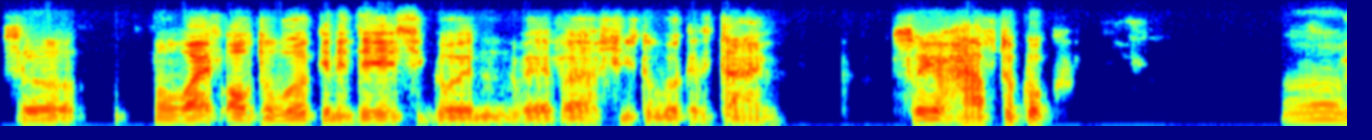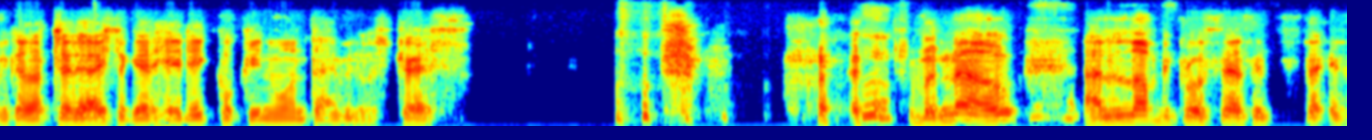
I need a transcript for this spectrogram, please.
So mm-hmm. my wife out to work in the day, she going wherever she used to work at the time. So you have to cook. Mm. Because I tell you, I used to get headache cooking one time, it was stress. but now I love the process. It's, it's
